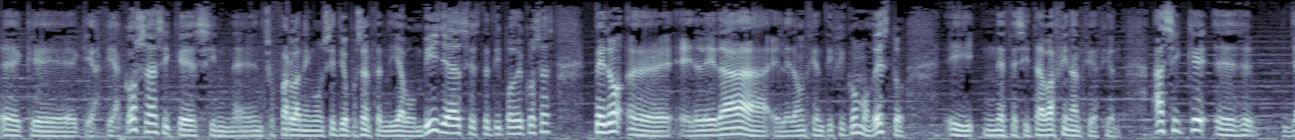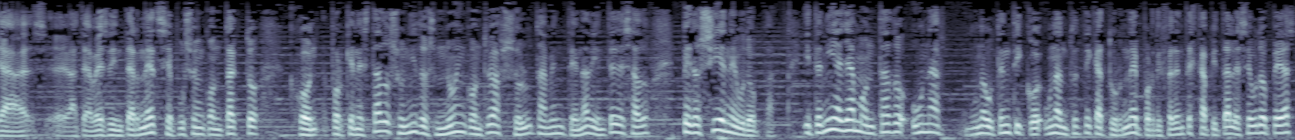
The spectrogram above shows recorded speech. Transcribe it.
eh, que, que hacía cosas y que sin enchufarlo a ningún sitio, pues encendía bombillas y este tipo de cosas. Pero él era él era un científico modesto y necesitaba financiación. Así que ya eh, a través de internet se puso en contacto con porque en Estados Unidos no encontró absolutamente nadie interesado, pero sí en Europa y tenía ya montado una un auténtico una auténtica tournée por diferentes capitales europeas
